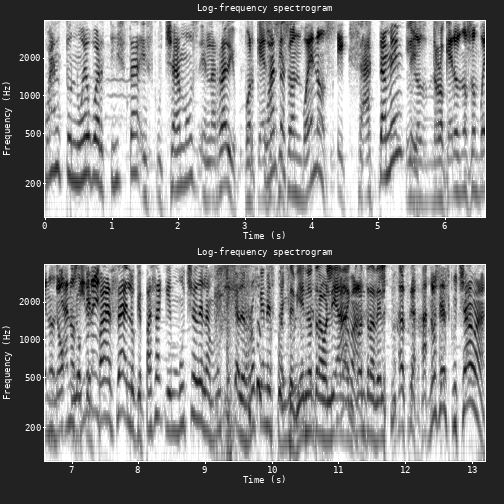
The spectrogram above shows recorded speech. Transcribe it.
¿Cuánto nuevo artista escuchamos en la radio? Porque esos sí son buenos. Exactamente. Y los rockeros no son buenos, ya no lo sirven. Que pasa, lo que pasa que mucha de la música de rock en español Se viene otra oleada en contra del No se escuchaba.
